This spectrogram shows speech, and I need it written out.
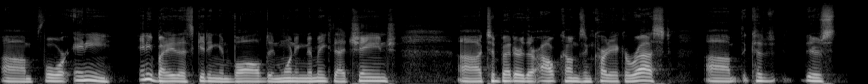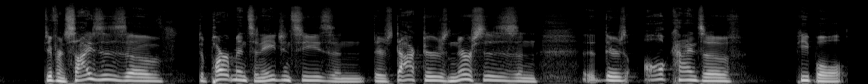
um, for any anybody that's getting involved and wanting to make that change uh, to better their outcomes in cardiac arrest. Um, because there's different sizes of departments and agencies, and there's doctors, nurses, and uh, there's all kinds of people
